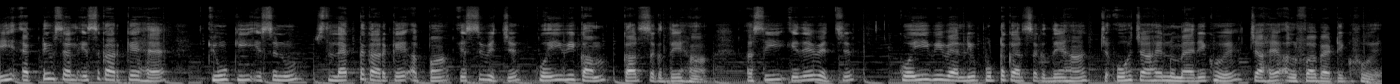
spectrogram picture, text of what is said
ਇਹ ਐਕਟਿਵ ਸੈੱਲ ਇਸ ਕਰਕੇ ਹੈ ਕਿਉਂਕਿ ਇਸ ਨੂੰ ਸਿਲੈਕਟ ਕਰਕੇ ਆਪਾਂ ਇਸ ਵਿੱਚ ਕੋਈ ਵੀ ਕੰਮ ਕਰ ਸਕਦੇ ਹਾਂ। ਅਸੀਂ ਇਹਦੇ ਵਿੱਚ ਕੋਈ ਵੀ ਵੈਲਿਊ ਪੁੱਟ ਕਰ ਸਕਦੇ ਹਾਂ ਉਹ ਚਾਹੇ ਨੂਮੈਰਿਕ ਹੋਵੇ ਚਾਹੇ ਅਲਫਾਬੈਟਿਕ ਹੋਵੇ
